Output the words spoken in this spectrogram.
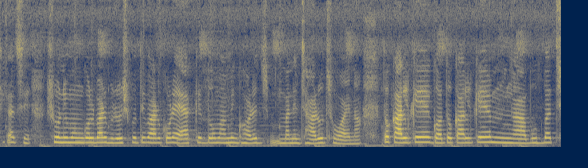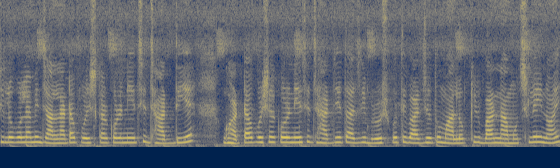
ঠিক আছে? শনি, মঙ্গলবার, বৃহস্পতিবার করে একদম আমি ঘরে মানে ঝাড়ু ছোঁয়াই না। তো কালকে, গতকালকে বুধবার ছিল বলে আমি জানলাটাও পরিষ্কার করে নিয়েছি, ঝাড় দিয়ে ঘরটাও পরিষ্কার করে নিয়েছি। ঝাড় দিয়ে তো আজকে বৃহস্পতিবার, যেহেতু মা লক্ষ্মীর বার না মুছলেই নয়।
